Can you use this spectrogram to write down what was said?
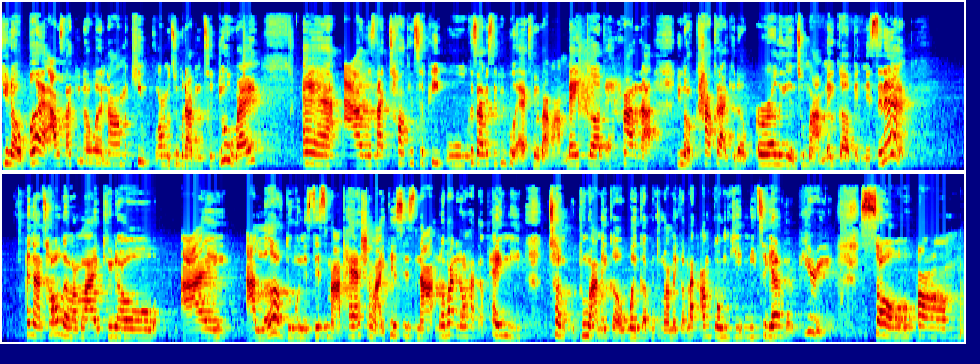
you know, but I was like, you know what, now I'm gonna keep, I'm gonna do what I need to do, right? And I was like talking to people because obviously people ask me about my makeup and how did I, you know, how could I get up early and do my makeup and this and that. And I told them, I'm like, you know, I I love doing this. This is my passion. Like this is not nobody don't have to pay me to do my makeup, wake up and do my makeup. Like I'm gonna get me together. Period. So um.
